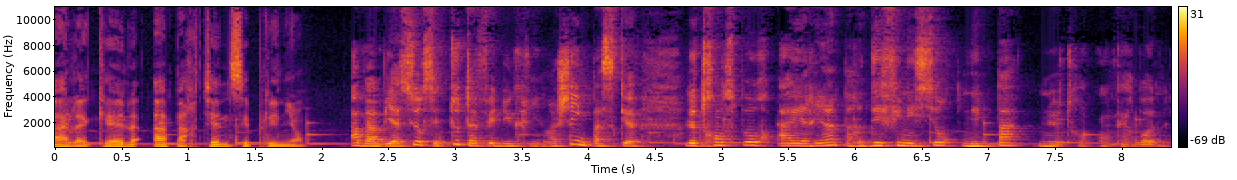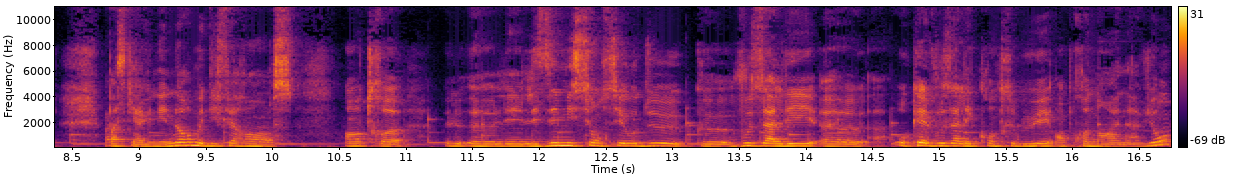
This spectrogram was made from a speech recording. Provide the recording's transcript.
à laquelle appartiennent ces plaignants. Ah ben bien sûr, c'est tout à fait du greenwashing parce que le transport aérien, par définition, n'est pas neutre en carbone. Parce qu'il y a une énorme différence entre euh, les, émissions CO2 que vous allez, euh, auxquelles vous allez contribuer en prenant un avion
